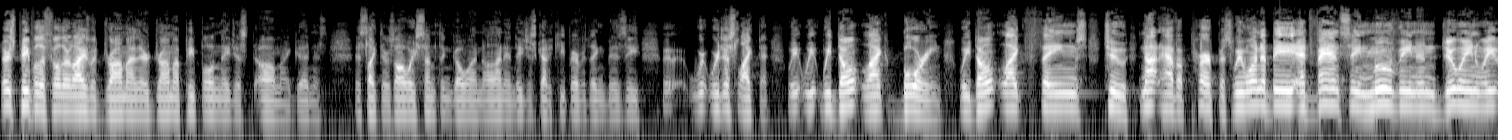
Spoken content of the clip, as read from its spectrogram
There's people that fill their lives with drama, and they're drama people, and they just, oh my goodness. It's like there's always something going on, and they just got to keep everything busy. We're, we're just like that. We, we, we don't like boring. We don't like things to not have a purpose. We want to be advancing, moving, and doing. We,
